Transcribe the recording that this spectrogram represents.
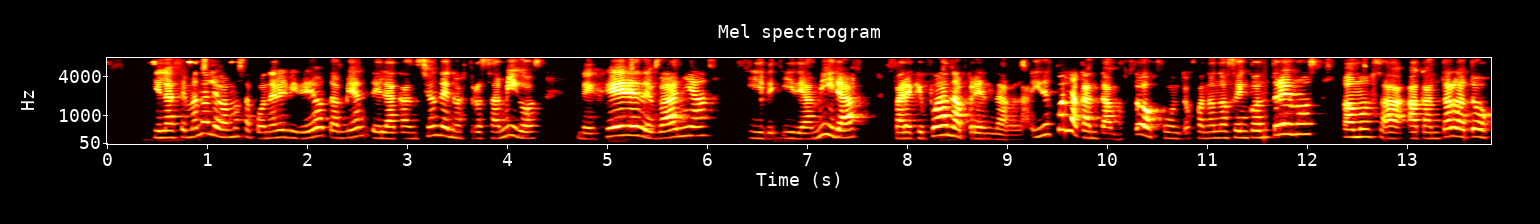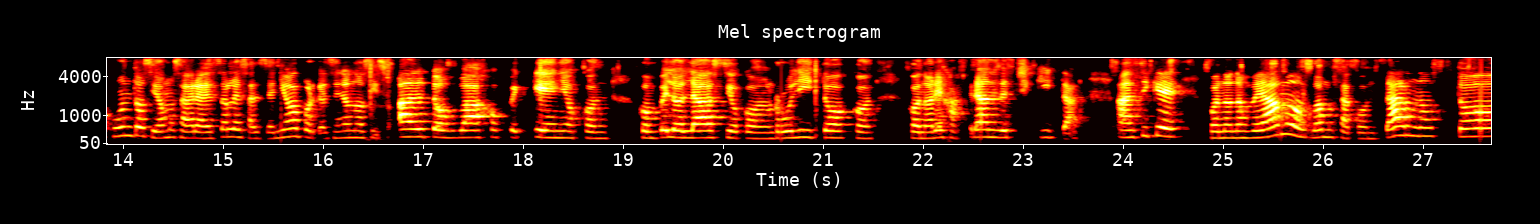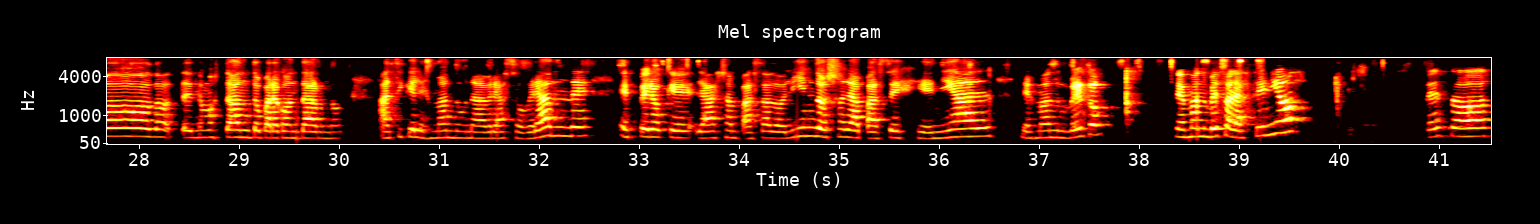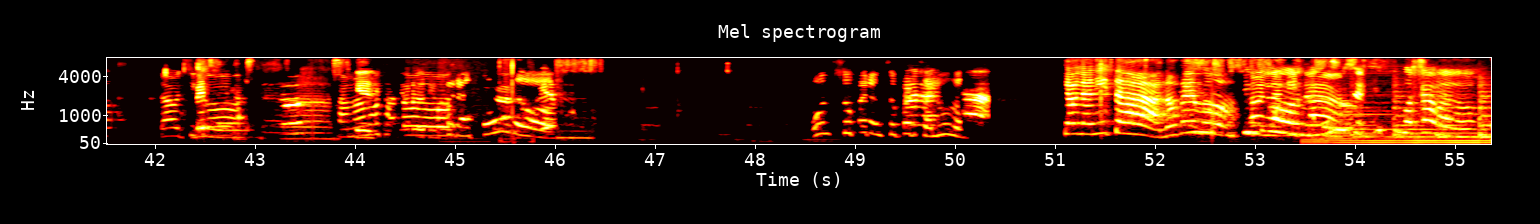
Y en la semana le vamos a poner el video también de la canción de nuestros amigos, de Jere, de Baña y de, Amira, para que puedan aprenderla. Y después la cantamos todos juntos. Cuando nos encontremos, vamos a, cantarla todos juntos y vamos a agradecerles al Señor porque el Señor nos hizo altos, bajos, pequeños, con, con pelo lacio, con rulitos, con, con orejas grandes, chiquitas. Así que cuando nos veamos, vamos a contarnos todo. Tenemos tanto para contarnos. Así que les mando un abrazo grande Espero que la hayan pasado lindo. Yo la pasé genial. Les mando un beso. Les mando un beso a las seños. Besos. Chao, chicos. Amamos a todos. Un súper, un súper saludo. Chao, Lanita. Nos vemos. Chao, Lanita. el próximo sábado.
